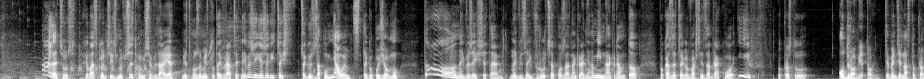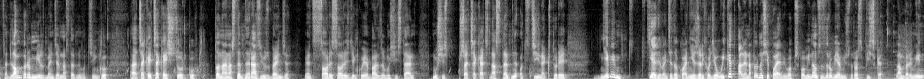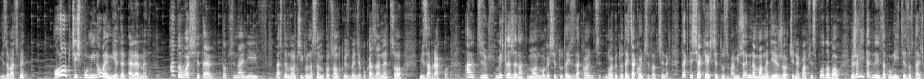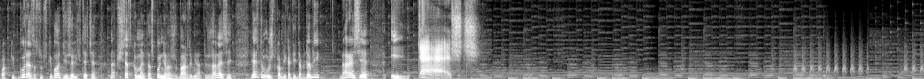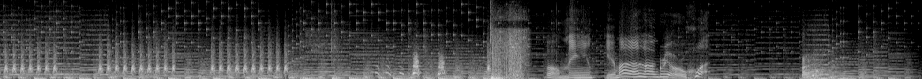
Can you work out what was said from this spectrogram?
Ale cóż, chyba skończyliśmy wszystko, mi się wydaje, więc możemy tutaj wracać. Najwyżej, jeżeli coś, czegoś zapomniałem z tego poziomu, to najwyżej się ten, najwyżej wrócę poza nagraniami, nagram to, pokażę czego właśnie zabrakło i po prostu odrobię to, gdzie będzie na 100%. Lumber Mill będzie w następnym odcinku. E, czekaj, czekaj, szczurku. To na następny raz już będzie. Więc sorry, sorry, dziękuję bardzo, musisz ten. Musisz przeczekać następny odcinek, który nie wiem kiedy będzie dokładnie, jeżeli chodzi o weekend, ale na pewno się pojawi, bo przypominam, że zrobiłem już rozpiskę Lumber Mill i zobaczmy. O, gdzieś pominąłem jeden element. A to właśnie ten, to przynajmniej w następnym odcinku, na samym początku już będzie pokazane, co mi zabrakło. Ale cóż, myślę, że na ten moment mogę się tutaj zakończyć, mogę tutaj zakończyć ten odcinek. Tak też jak ja się tu z wami żegnam, mam nadzieję, że odcinek wam się spodobał. Jeżeli tak, nie zapomnijcie zostawić łapki w górę, zasubskrybować, jeżeli chcecie, napisać komentarz, ponieważ bardzo mi na tym zależy. Ja jestem użytkownik DWW, na razie i cześć!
